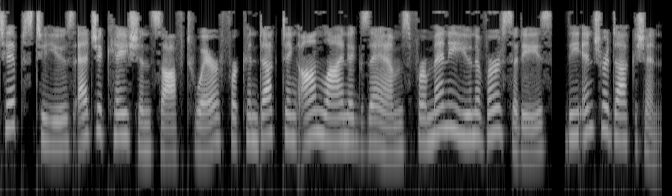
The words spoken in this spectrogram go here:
Tips to use education software for conducting online exams for many universities. The introduction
